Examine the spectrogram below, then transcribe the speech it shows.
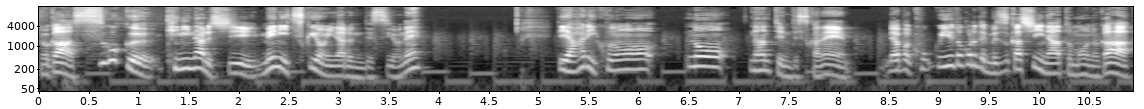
のがすごく気になるし、目につくようになるんですよね。で、やはりこの、の、何て言うんですかね、やっぱこういうところで難しいなと思うのが、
